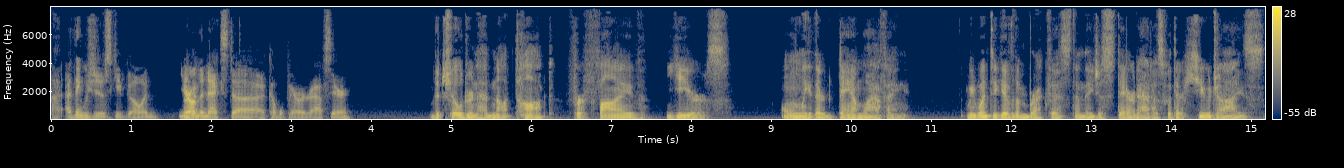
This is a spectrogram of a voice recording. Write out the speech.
I I think we should just keep going. You're Okay. on the next uh, couple paragraphs here. The children had not talked for five years. Only their damn laughing. We went to give them breakfast and they just stared at us with their huge eyes,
